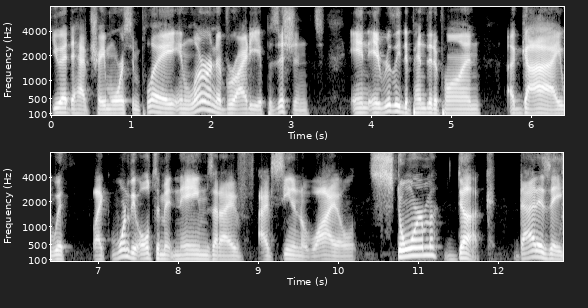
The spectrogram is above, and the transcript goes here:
you had to have Trey Morrison play and learn a variety of positions. And it really depended upon a guy with like one of the ultimate names that I've I've seen in a while, Storm Duck. That is a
